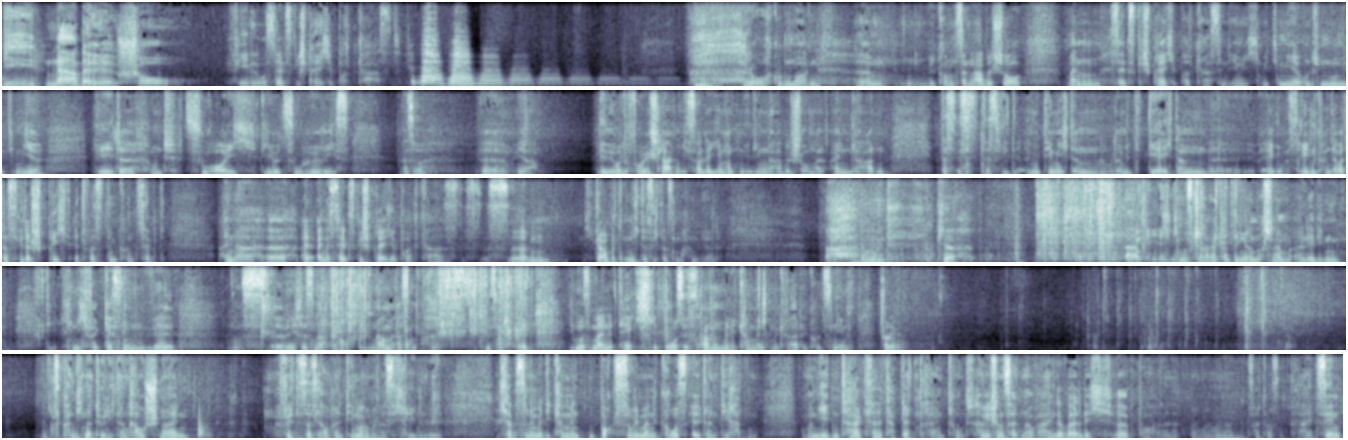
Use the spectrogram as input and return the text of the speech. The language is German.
Die Nabelshow. Fehllos Selbstgespräche Podcast. Hallo, guten Morgen. Ähm, willkommen zur Nabelshow, meinem Selbstgespräche Podcast, in dem ich mit mir und nur mit mir rede und zu euch, liebe Zuhöris. Also, äh, ja. Mir wurde vorgeschlagen, ich solle jemanden in die Nabelshow mal einladen das ist das, mit dem ich dann oder mit der ich dann äh, über irgendwas reden könnte, aber das widerspricht etwas dem Konzept einer äh, eines Selbstgespräche-Podcasts. Das ist, ähm, ich glaube nicht, dass ich das machen werde. Ach, Moment, ich habe hier, ähm, ich, ich muss gerade ein paar Dinge noch schnell mal erledigen, die ich nicht vergessen will. Sonst, äh, wenn ich das nach der Aufnahme erst mache, ist ein bisschen spät. Ich muss meine tägliche Dosis an Medikamenten gerade kurz nehmen. Entschuldigung. Das könnte ich natürlich dann rausschneiden. Vielleicht ist das ja auch ein Thema, über das ich reden will. Ich habe so eine Medikamentenbox, so wie meine Großeltern die hatten, wo man jeden Tag seine Tabletten reintut. Habe ich schon seit einer Weile, weil ich äh, boah, seit 2013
